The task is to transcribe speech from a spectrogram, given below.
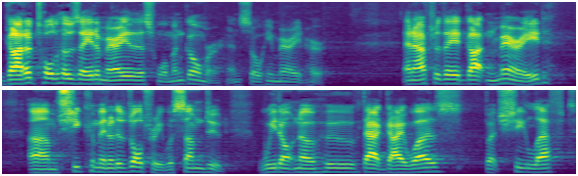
God had told Hosea to marry this woman, Gomer, and so he married her. And after they had gotten married, um, she committed adultery with some dude. We don't know who that guy was, but she left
